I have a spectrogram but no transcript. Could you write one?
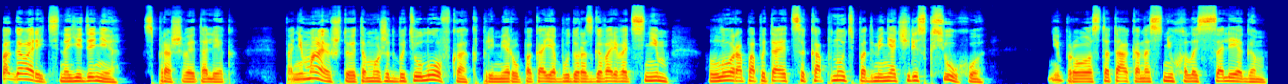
поговорить наедине?» – спрашивает Олег. «Понимаю, что это может быть уловка. К примеру, пока я буду разговаривать с ним, Лора попытается копнуть под меня через Ксюху. Не просто так она снюхалась с Олегом.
